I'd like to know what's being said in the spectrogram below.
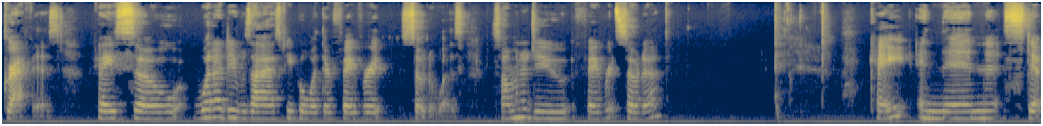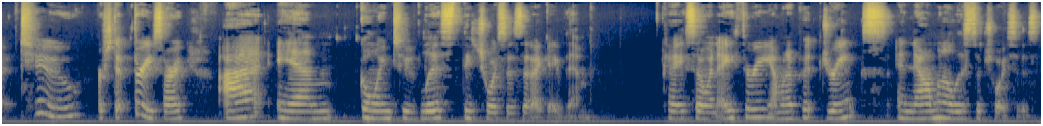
graph is. Okay, so what I did was I asked people what their favorite soda was. So I'm going to do favorite soda. Okay, and then step two, or step three, sorry, I am going to list the choices that I gave them. Okay, so in A3, I'm going to put drinks, and now I'm going to list the choices.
